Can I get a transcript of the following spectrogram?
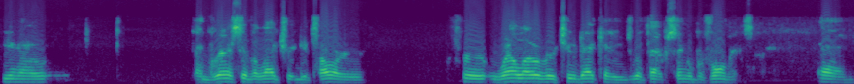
you know, aggressive electric guitar for well over two decades with that single performance. Um,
